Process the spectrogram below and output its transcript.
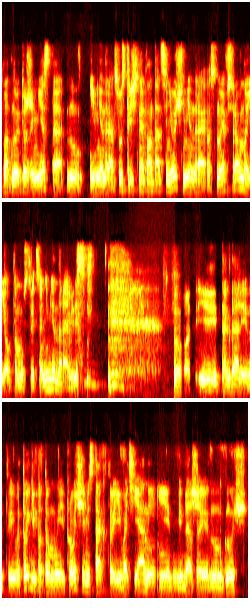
в одно и то же место, ну, и мне нравилось. Устричная плантация не очень мне нравилась, но я все равно ел там устрицы. Они мне нравились. Вот, и так далее. И в итоге потом и прочие места, которые и Ватьян, и, и даже Нунгнуч.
